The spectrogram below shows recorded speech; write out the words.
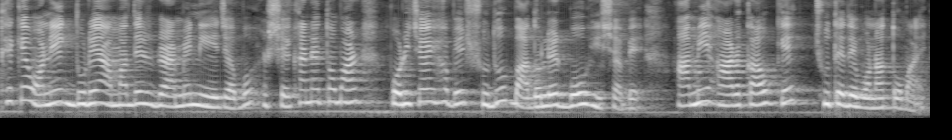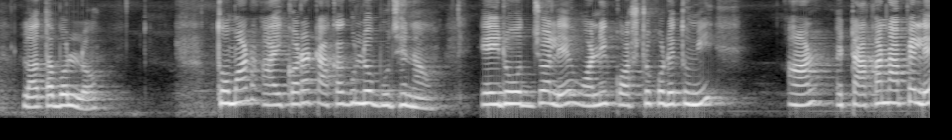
থেকে অনেক দূরে আমাদের গ্রামে নিয়ে যাব। আর সেখানে তোমার পরিচয় হবে শুধু বাদলের বউ হিসাবে। আমি আর কাউকে ছুতে দেব না তোমায়, লতা বলল। তোমার আয় করা টাকাগুলো বুঝে নাও। এই রোদ জলে অনেক কষ্ট করে তুমি আর টাকা না পেলে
